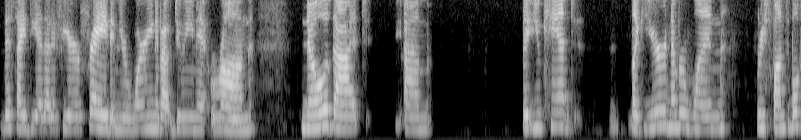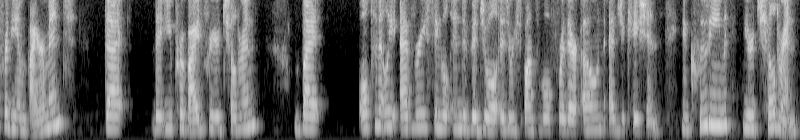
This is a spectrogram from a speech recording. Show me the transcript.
this idea that if you're afraid and you're worrying about doing it wrong, know that um, that you can't like you're number one responsible for the environment that that you provide for your children but ultimately every single individual is responsible for their own education, including your children.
